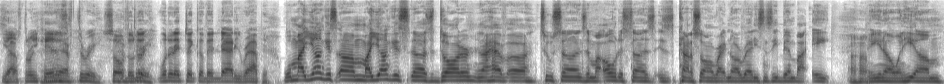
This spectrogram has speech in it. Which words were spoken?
You have three kids? I have three. So have do three. they, what do they think of their daddy rapping? Well, my youngest, um, my youngest uh, is a daughter, and I have uh, two sons, and my oldest son is, is kind of songwriting already since he been about 8 Uh-huh. And you know, when he um,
